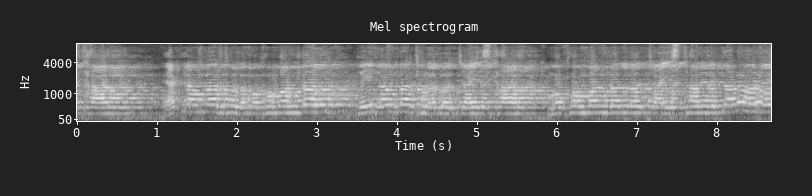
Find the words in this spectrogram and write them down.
স্থান এক নাম্বার হলো মুখমণ্ডল, দুই নাম্বার হলো লজ্জা স্থান। মুখমণ্ডল লজ্জা স্থানের কারণে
